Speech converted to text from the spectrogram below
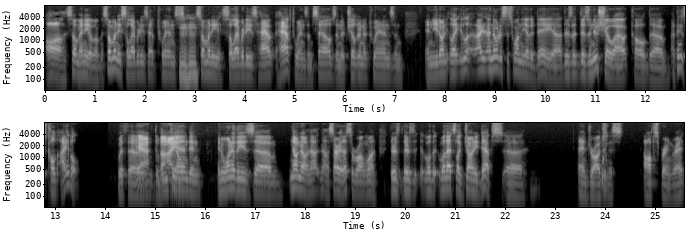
Oh, so many of them. So many celebrities have twins. Mhm. So many celebrities have have twins themselves, and their children are twins. And and you don't like. I, I noticed this one the other day. Uh, there's a there's a new show out called uh, I think it's called Idol, with uh, Yeah, the, The Idol. Weeknd and and one of these. Um, no, no, no, no. Sorry, that's the wrong one. There's there's well the, well that's like Johnny Depp's uh, androgynous offspring, right?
